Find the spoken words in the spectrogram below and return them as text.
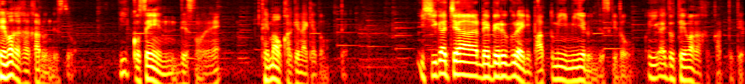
手間がかかるんですよ。1個1,000円ですのでね手間をかけなきゃと思って。石ガチャレベルぐらいにパッと見に見えるんですけど意外と手間がかかってて。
